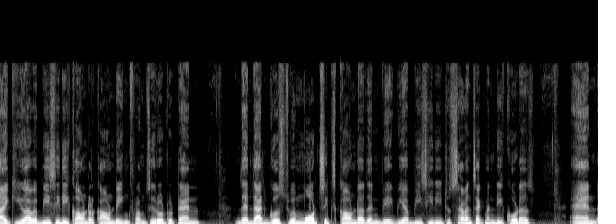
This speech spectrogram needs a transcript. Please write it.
like you have a BCD counter counting from 0 to 10 then that goes to a mode 6 counter then we, we have BCD to 7 segment decoders and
